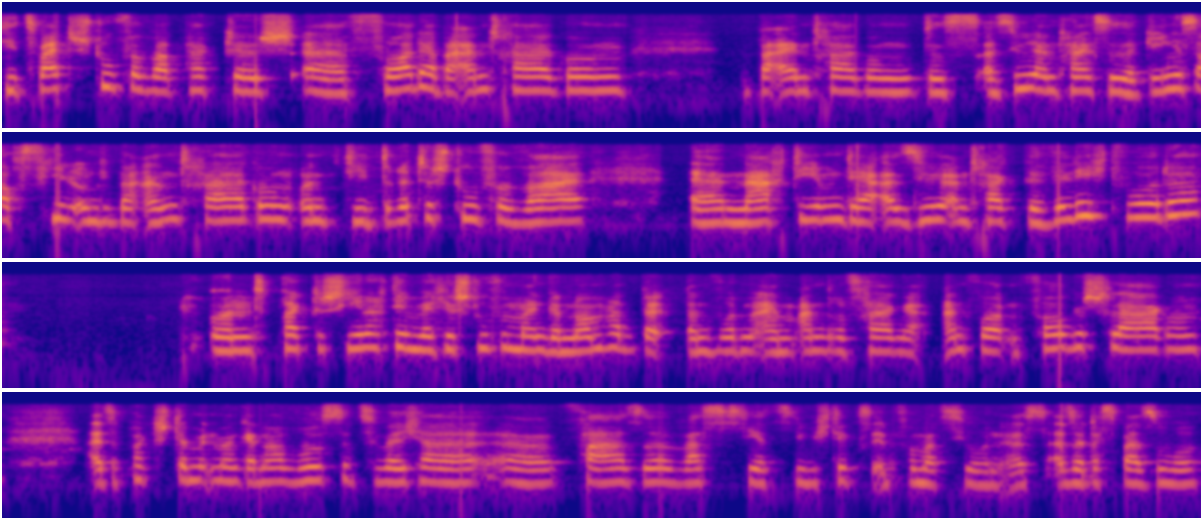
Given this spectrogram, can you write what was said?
die zweite Stufe war praktisch äh, vor der Beantragung, Beantragung des Asylantrags, also da ging es auch viel um die Beantragung und die dritte Stufe war, äh, nachdem der Asylantrag bewilligt wurde. Und praktisch je nachdem, welche Stufe man genommen hat, dann wurden einem andere Fragen, Antworten vorgeschlagen. Also praktisch, damit man genau wusste, zu welcher äh, Phase was jetzt die wichtigste Information ist. Also das war so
